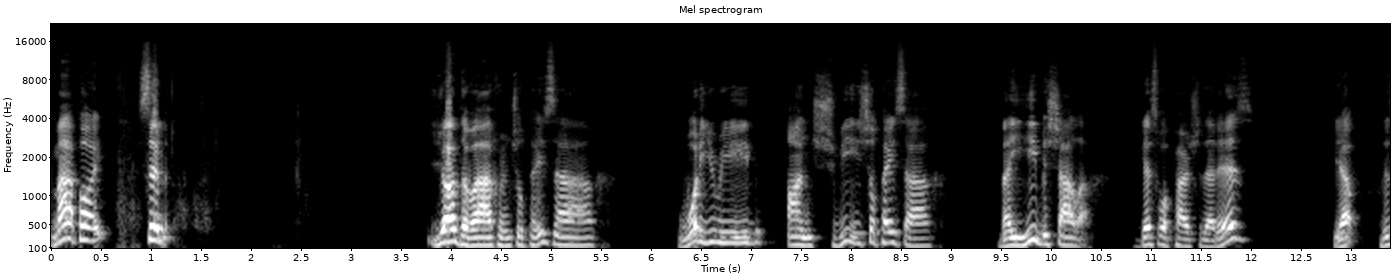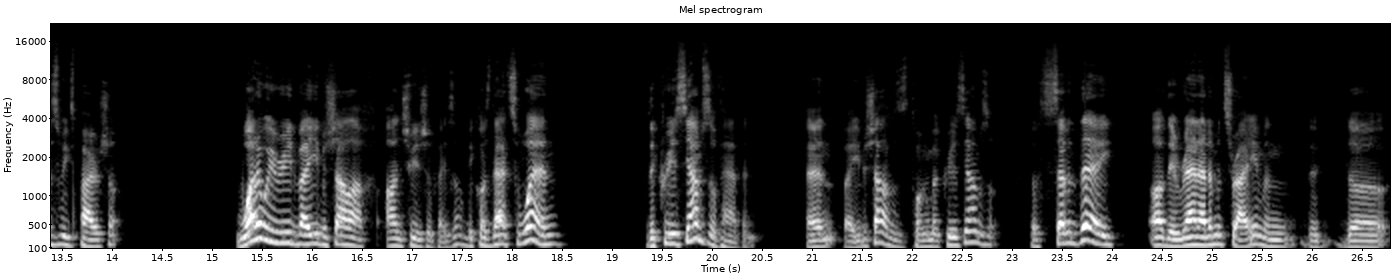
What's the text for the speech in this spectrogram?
Mapoy, sim. Yontav Achron Shal Pesach. What do you read on Shvi Shal Pesach? Vayihi B'Shalach. Guess what parsha that is? Yep, this week's parsha. Why do we read Vayihi B'Shalach on Shvi Shal Pesach? Because that's when the Kriyas Yamsuf happened. And Vayibashach is talking about Kriyas Yamsuf. The seventh day, uh, they ran out of Mitzrayim, and the the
